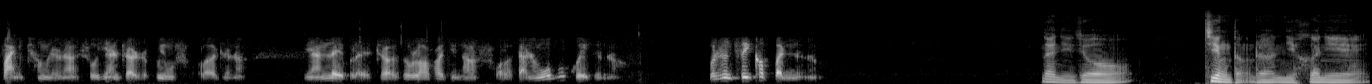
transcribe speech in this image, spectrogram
饭一盛，这呢，首先这是不用说了，这呢。今天累不累？这都老婆经常说了，但是我不会，这种。我人嘴可笨着呢。那你就静等着你和你。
